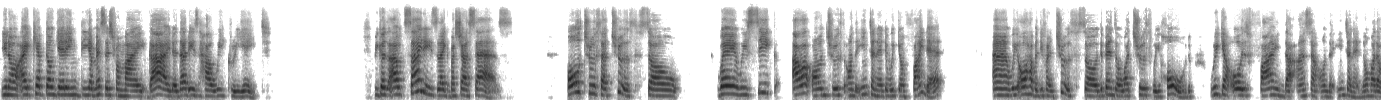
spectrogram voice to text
You know, I kept on getting the uh, message from my guide that is how we create. Because outside is like Bashar says, all truth are truth. So when we seek our own truth on the internet, we can find it. And we all have a different truth. So depends on what truth we hold. We can always find the answer on the internet, no matter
